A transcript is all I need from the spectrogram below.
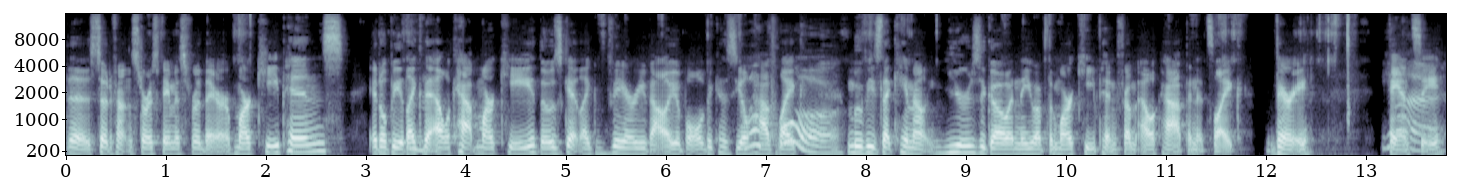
the soda fountain store is famous for their marquee pins. It'll be like the El Cap marquee. Those get like very valuable because you'll Oh, have like movies that came out years ago and then you have the marquee pin from El Cap and it's like very fancy.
